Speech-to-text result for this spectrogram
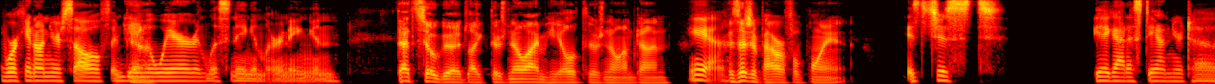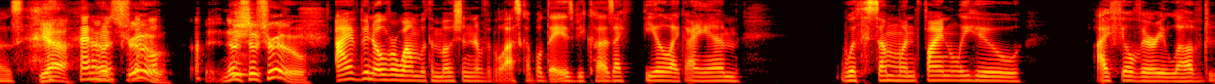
working on yourself and being Yeah. aware and listening and learning and That's so good. Like there's no I'm healed, there's no I'm done. yeah It's such a powerful point. it's just you gotta stay on your toes Yeah. I don't no, it's true. no, it's so true. i've been overwhelmed with emotion over the last couple days because i feel like i am with someone finally who i feel very loved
